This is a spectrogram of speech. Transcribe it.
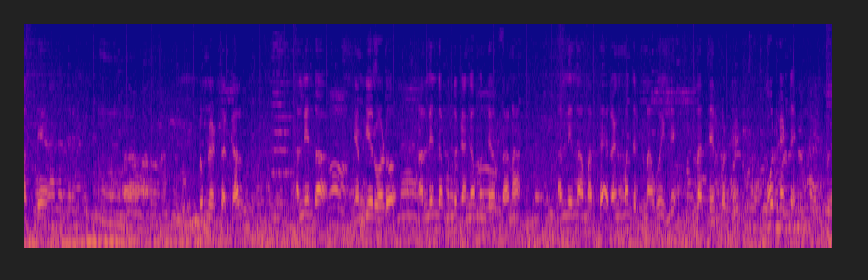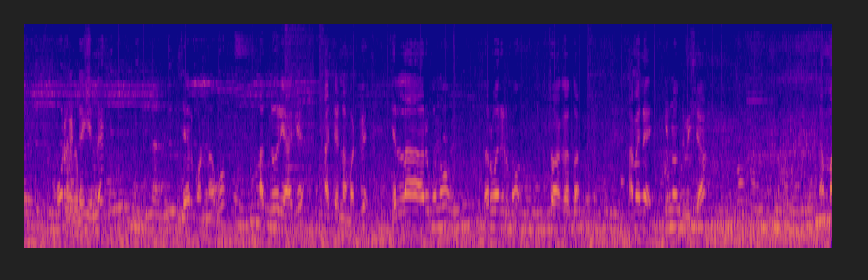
ಮತ್ತು ಟುಮ್ನೆಟ್ ಸರ್ಕಲ್ ಅಲ್ಲಿಂದ ಎಂ ಜಿ ರೋಡು ಅಲ್ಲಿಂದ ಮುಂದೆ ಗಂಗಮ್ಮನ ದೇವಸ್ಥಾನ ಅಲ್ಲಿಂದ ಮತ್ತೆ ರಂಗಮಂದಿರಕ್ಕೆ ನಾವು ಇಲ್ಲಿ ಎಲ್ಲ ಸೇರ್ಕೊಡ್ತೀವಿ ಮೂರು ಗಂಟೆ ಮೂರು ಗಂಟೆಗೆ ಇಲ್ಲೇ ಸೇರ್ಕೊಂಡು ನಾವು ಅದ್ದೂರಿಯಾಗಿ ಆಚರಣೆ ಮಾಡ್ತೀವಿ ಎಲ್ಲರಿಗೂ ಸರ್ವರಿಗೂ ಸ್ವಾಗತ. ಆಮೇಲೆ ಇನ್ನೊಂದು ವಿಷಯ. ನಮ್ಮ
